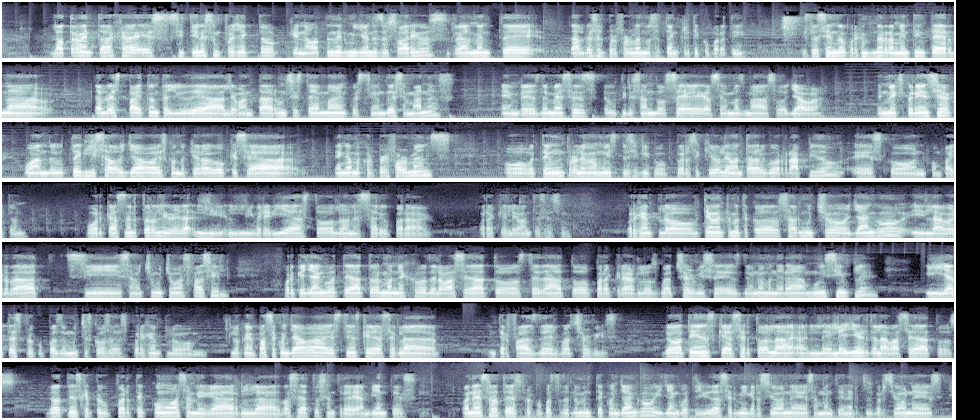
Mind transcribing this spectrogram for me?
La otra ventaja es si tienes un proyecto que no va a tener millones de usuarios, realmente tal vez el performance no sea tan crítico para ti. Si estás haciendo, por ejemplo, una herramienta interna, tal vez Python te ayude a levantar un sistema en cuestión de semanas en vez de meses utilizando C o C++ o Java. En mi experiencia, cuando he utilizado Java es cuando quiero algo que sea tenga mejor performance o tengo un problema muy específico, pero si quiero levantar algo rápido es con, con Python, porque tener todas las li- librerías, todo lo necesario para, para que levantes eso. Por ejemplo, últimamente me tocó usar mucho Django y la verdad sí se me ha hecho mucho más fácil porque Django te da todo el manejo de la base de datos, te da todo para crear los web services de una manera muy simple y ya te despreocupas de muchas cosas. Por ejemplo, lo que me pasa con Java es tienes que hacer la interfaz del web service. Luego tienes que hacer todo la, el layer de la base de datos. Luego tienes que preocuparte cómo vas a migrar la base de datos entre ambientes. Con eso te despreocupas totalmente con Django y Django te ayuda a hacer migraciones, a mantener tus versiones,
